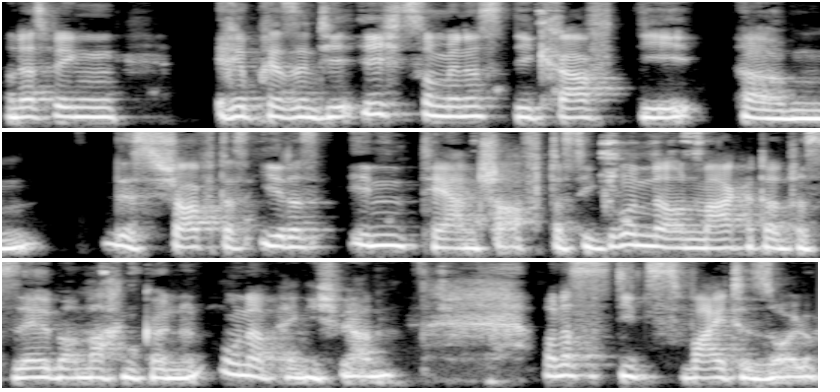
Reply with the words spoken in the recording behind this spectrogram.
Und deswegen repräsentiere ich zumindest die Kraft, die ähm, es schafft, dass ihr das intern schafft, dass die Gründer und Marketer das selber machen können und unabhängig werden. Und das ist die zweite Säule.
